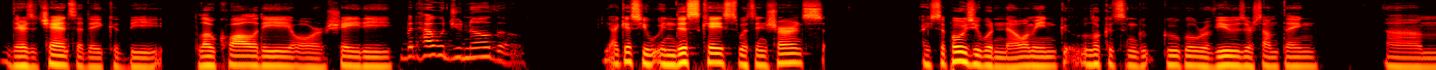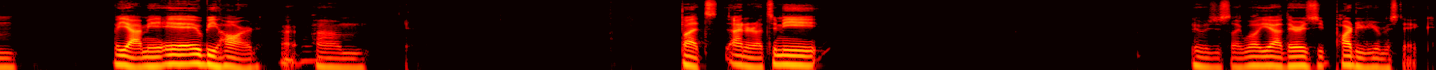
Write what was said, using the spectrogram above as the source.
there's a chance that they could be low quality or shady. But how would you know though? I guess you in this case with insurance, I suppose you wouldn't know. I mean, g- look at some G- Google reviews or something. Um, but yeah, I mean, it, it would be hard. Uh, Mhm. Um, but I don't know. To me, it was just like, well, yeah, there's part of your mistake.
